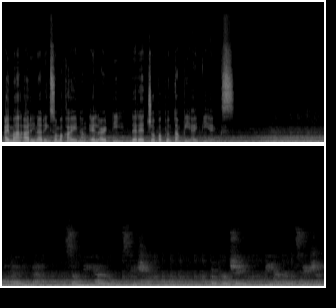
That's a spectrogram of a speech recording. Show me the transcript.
ay maaari na ring sumakay ng LRT diretso papuntang PITX. Approaching Mia Road Station.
